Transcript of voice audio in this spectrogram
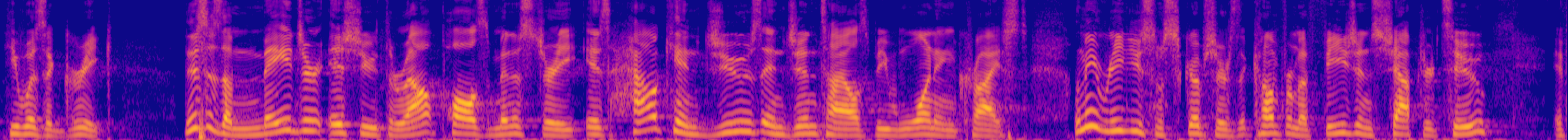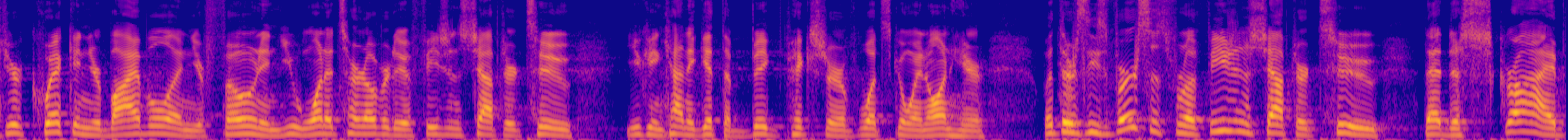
he was a Greek. This is a major issue throughout Paul's ministry is how can Jews and Gentiles be one in Christ? Let me read you some scriptures that come from Ephesians chapter 2. If you're quick in your Bible and your phone and you want to turn over to Ephesians chapter 2, you can kind of get the big picture of what's going on here. But there's these verses from Ephesians chapter 2 that describe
